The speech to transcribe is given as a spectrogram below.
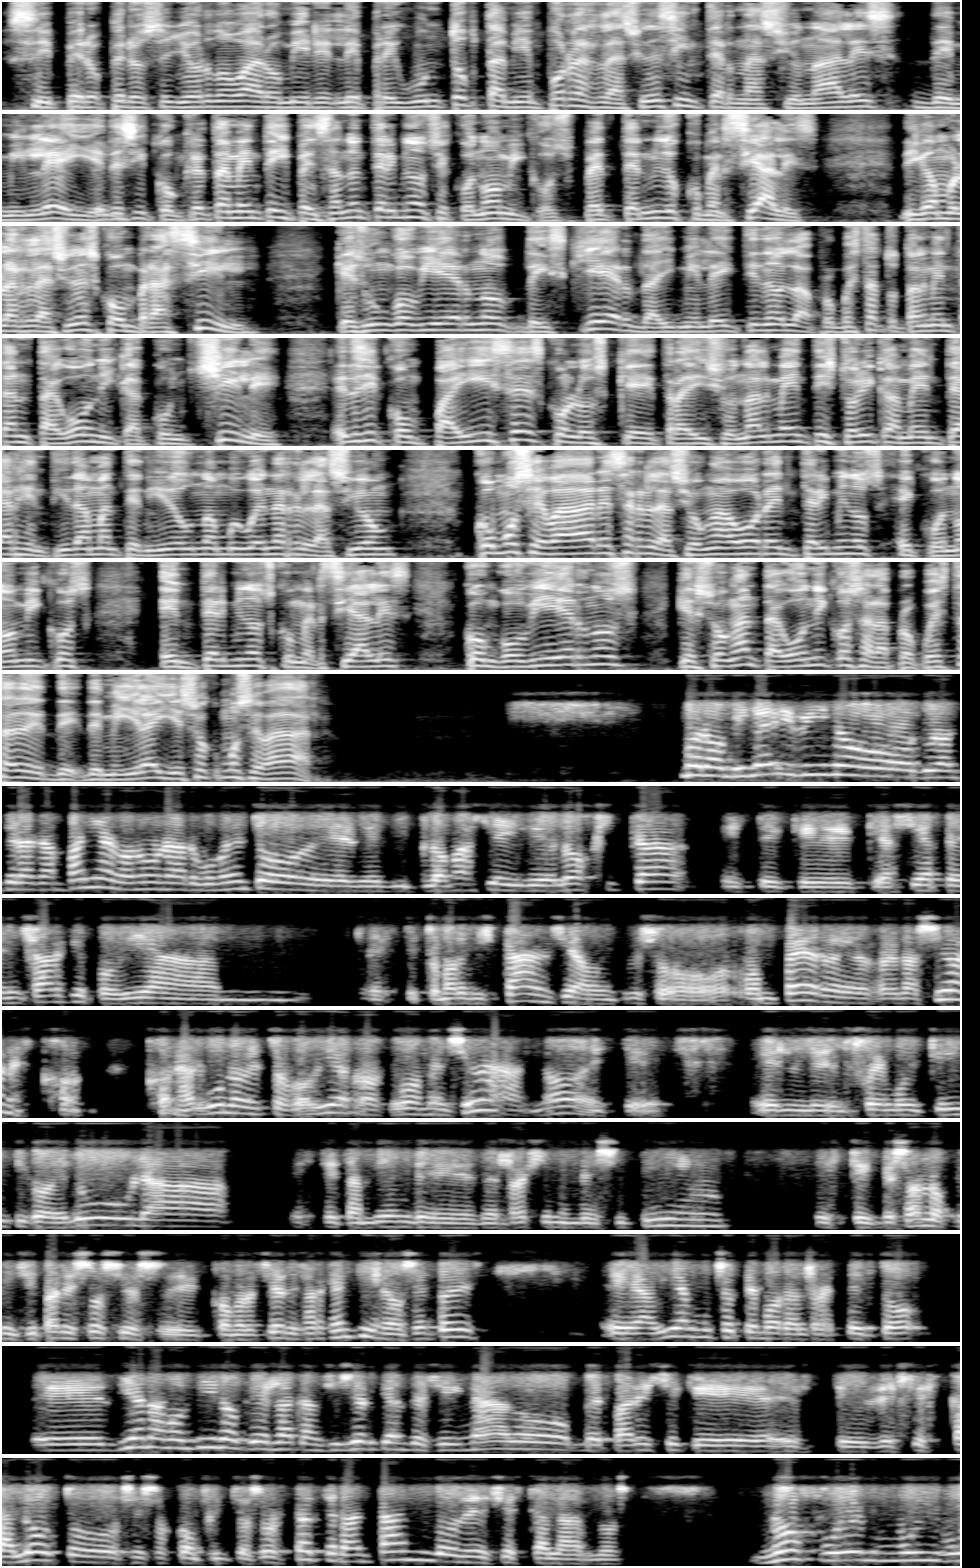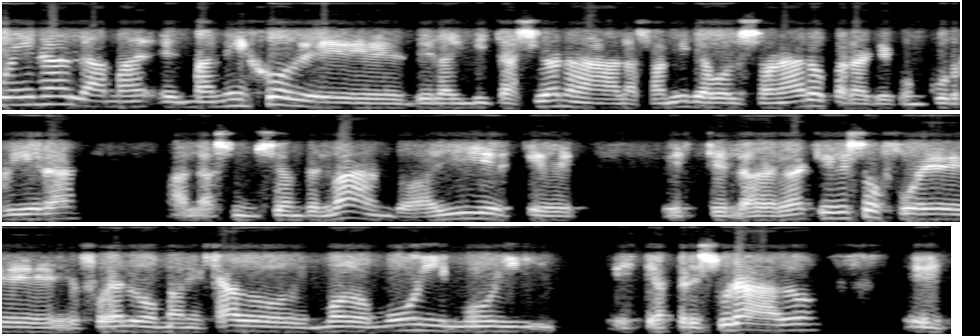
Sí, pero, pero señor Novaro, mire, le pregunto también por las relaciones internacionales de mi ley, es decir, concretamente y pensando en términos económicos, en términos comerciales, digamos, las relaciones con Brasil, que es un gobierno de izquierda y mi ley tiene la propuesta totalmente antagónica, con Chile, es decir, con países con los que tradicionalmente, históricamente, Argentina ha mantenido una muy buena relación. ¿Cómo se va a dar esa relación ahora en términos económicos, en términos comerciales, con gobiernos que son antagónicos a la propuesta de, de, de mi ley? ¿Y eso cómo se va a dar? Bueno, Milei vino durante la campaña con un argumento de, diplomacia ideológica este, que, hacía pensar que podían este, tomar distancia o incluso romper relaciones con, algunos de estos gobiernos que vos mencionás, ¿no? Este, él, fue muy crítico de Lula, este, también de, del régimen de este, que son los principales socios eh, comerciales argentinos. Entonces, eh, había mucho temor al respecto. Eh, Diana Mondino, que es la canciller que han designado, me parece que este, desescaló todos esos conflictos, o está tratando de desescalarlos. No fue muy buena el manejo de, la invitación a la familia Bolsonaro para que concurriera a la asunción del mando. Ahí, este, este, la verdad que eso fue, algo manejado de modo muy, muy este, apresurado.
